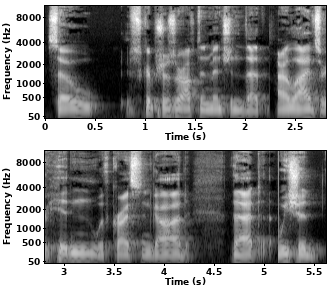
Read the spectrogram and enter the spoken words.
So scriptures are often mentioned that our lives are hidden with Christ in God that we should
